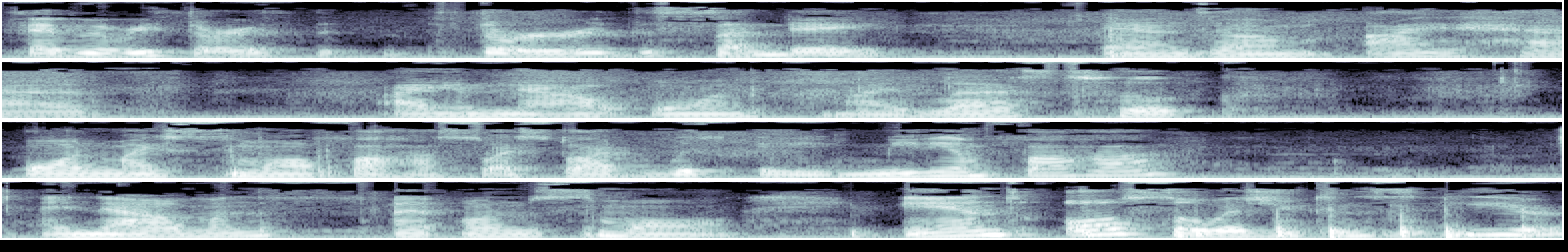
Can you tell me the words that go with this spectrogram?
February 3rd, 3rd the Sunday. And um, I have, I am now on my last hook on my small faja. So I started with a medium faja, and now I'm on the on the small. And also, as you can see here,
